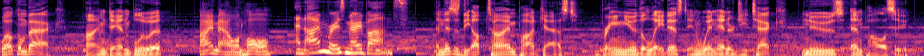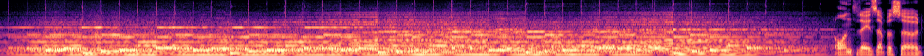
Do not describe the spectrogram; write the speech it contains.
Welcome back. I'm Dan Blewett, I'm Alan Hall. And I'm Rosemary Barnes. and this is the Uptime Podcast, bringing you the latest in wind energy tech, news, and policy. On today's episode,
